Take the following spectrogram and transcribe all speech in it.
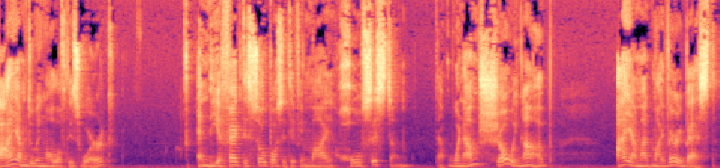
I am doing all of this work, and the effect is so positive in my whole system when I'm showing up, I am at my very best.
